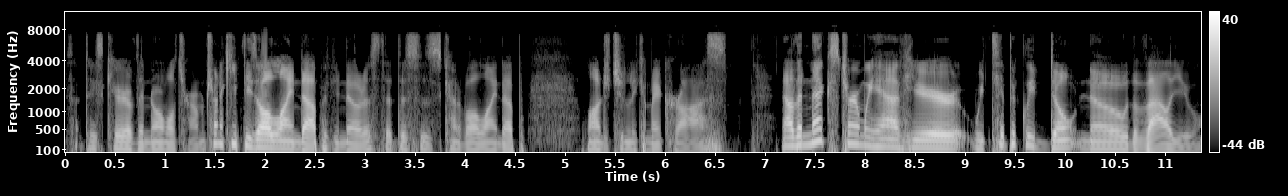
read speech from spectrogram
So that takes care of the normal term. I'm trying to keep these all lined up if you notice that this is kind of all lined up longitudinally coming across. Now the next term we have here, we typically don't know the value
